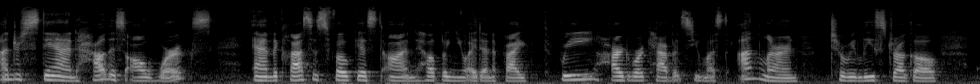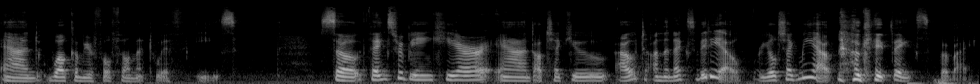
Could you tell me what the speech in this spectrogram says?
understand how this all works. And the class is focused on helping you identify three hard work habits you must unlearn to release struggle and welcome your fulfillment with ease. So, thanks for being here, and I'll check you out on the next video, or you'll check me out. Okay, thanks. Bye bye.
